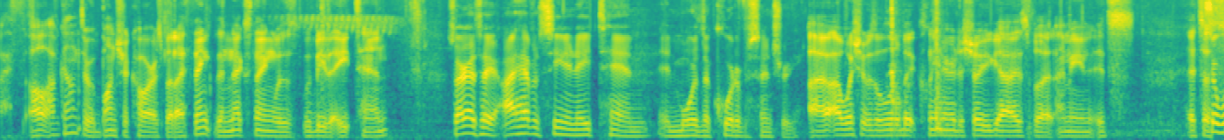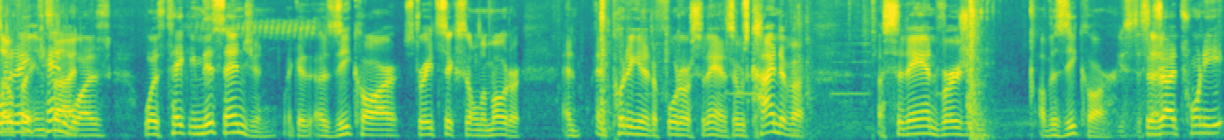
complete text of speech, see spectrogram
I th- oh, I've gone through a bunch of cars, but I think the next thing was would be the 810. So I gotta tell you, I haven't seen an 810 in more than a quarter of a century. I, I wish it was a little bit cleaner to show you guys, but I mean, it's it's a so what sofa an 810 inside. was was taking this engine, like a, a Z car, straight six-cylinder motor, and and putting it in a four-door sedan. So it was kind of a a sedan version of a Z car. Used to so is say. that 20?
